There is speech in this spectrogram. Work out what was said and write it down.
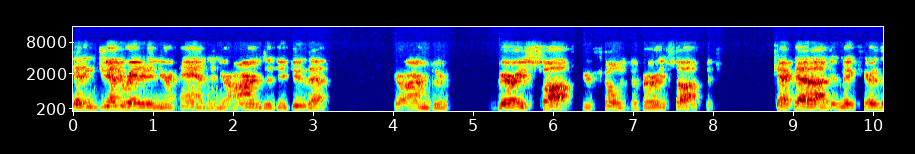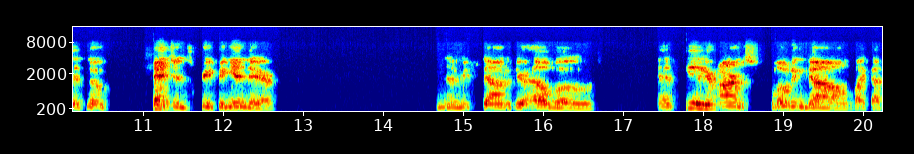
getting generated in your hands and your arms as you do that. Your arms are very soft. Your shoulders are very soft. It's check that out. Just make sure there's no tensions creeping in there. And then reach down with your elbows and feel your arms floating down like a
